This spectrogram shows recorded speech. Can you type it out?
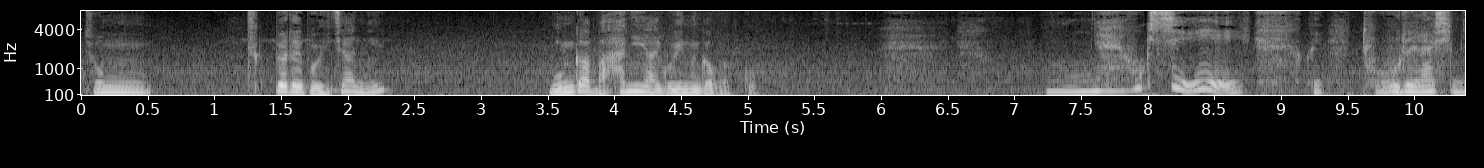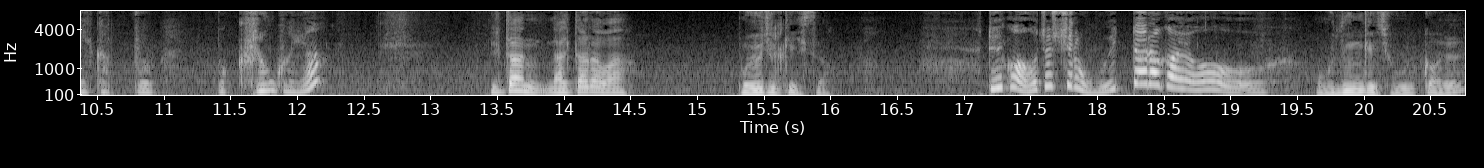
좀 특별해 보이지 않니? 뭔가 많이 알고 있는 것 같고. 음, 혹시 그 도를 하십니까? 뭐, 뭐 그런 거예요? 일단 날 따라와. 보여줄 게 있어. 내가 아저씨를 왜 따라가요? 오는 게 좋을걸?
